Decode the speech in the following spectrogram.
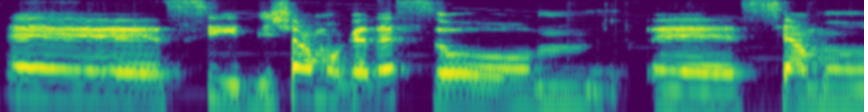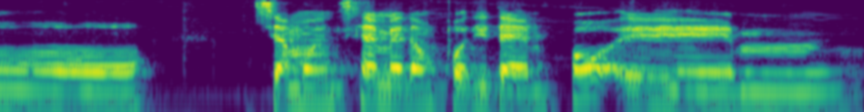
Eh, sì, diciamo che adesso mm, eh, siamo, siamo, insieme da un po' di tempo e mm,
